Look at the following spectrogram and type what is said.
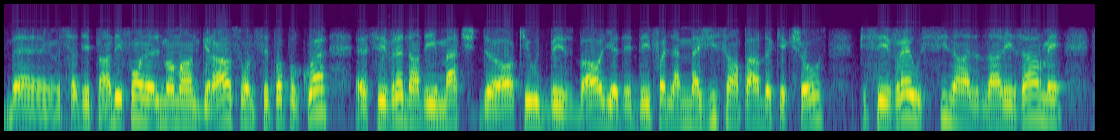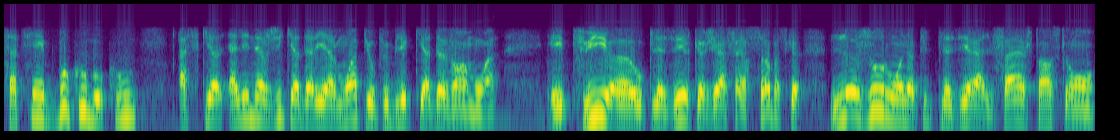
ben, ça dépend. Des fois, on a le moment de grâce où on ne sait pas pourquoi. Euh, c'est vrai dans des matchs de hockey ou de baseball, il y a des, des fois de la magie s'empare de quelque chose. Puis c'est vrai aussi dans, dans les arts, mais ça tient beaucoup, beaucoup à ce qu'il y a, à l'énergie qu'il y a derrière moi, puis au public qu'il y a devant moi. Et puis euh, au plaisir que j'ai à faire ça, parce que le jour où on n'a plus de plaisir à le faire, je pense qu'on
